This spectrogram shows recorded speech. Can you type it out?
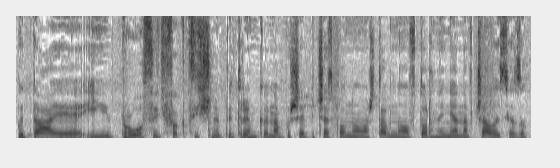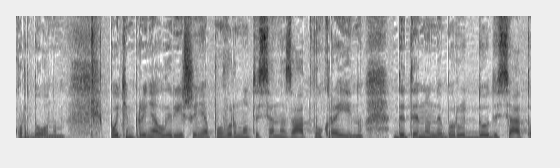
питає і просить фактично підтримки. Вона пише, під час повномасштабного вторгнення навчалися за кордоном. Потім прийняли рішення повернутися назад в Україну. Дитину не беруть до 10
